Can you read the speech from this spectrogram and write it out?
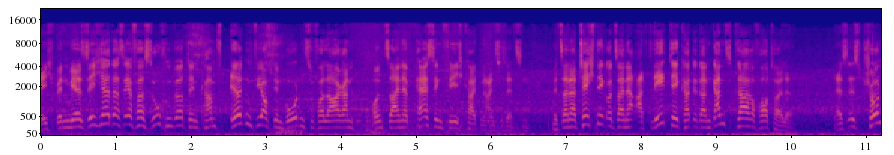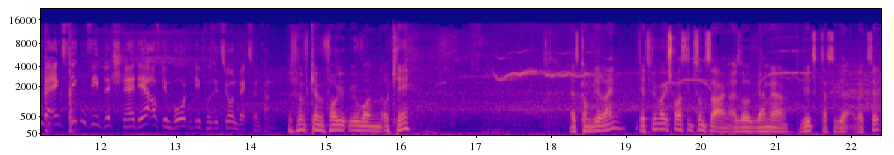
Ich bin mir sicher, dass er versuchen wird, den Kampf irgendwie auf den Boden zu verlagern und seine Passing-Fähigkeiten einzusetzen. Mit seiner Technik und seiner Athletik hat er dann ganz klare Vorteile. Es ist schon beängstigend, wie blitzschnell der auf dem Boden die Position wechseln kann. fünf Kämpfe Folge gewonnen. Okay. Jetzt kommen wir rein. Jetzt bin ich mal gespannt, was die zu uns sagen. Also, wir haben ja die Gewichtsklasse gewechselt.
